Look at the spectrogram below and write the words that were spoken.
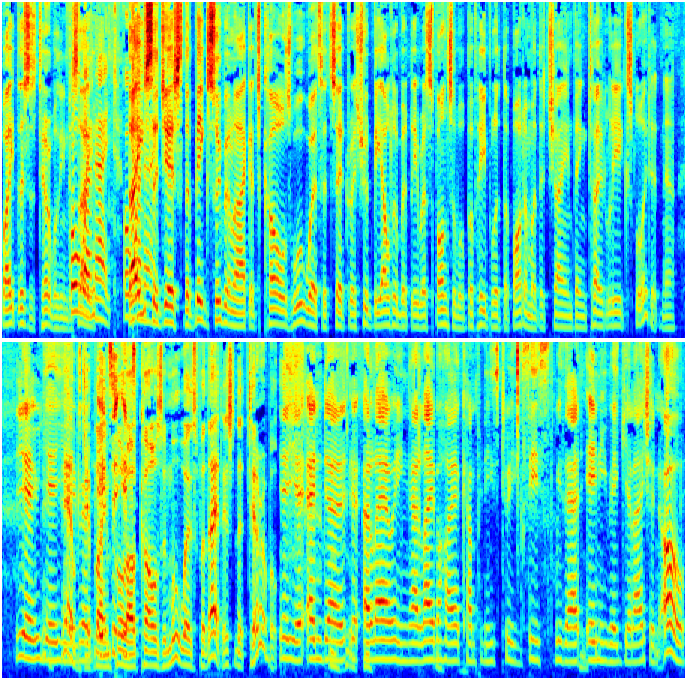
Wait, this is a terrible thing to say. 418, They suggest the big supermarkets, Coles, Woolworths, etc., should be ultimately responsible for people at the bottom of the chain being totally exploited. Now, Yeah, yeah, yeah. how could you right. blame It's- poor it's- old Coles and Woolworths for that? Isn't it terrible? Yeah, yeah, and uh, allowing uh, labour hire companies to exist without any regulation. Oh,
